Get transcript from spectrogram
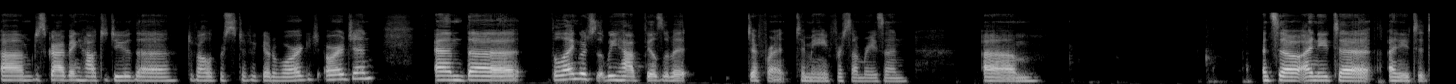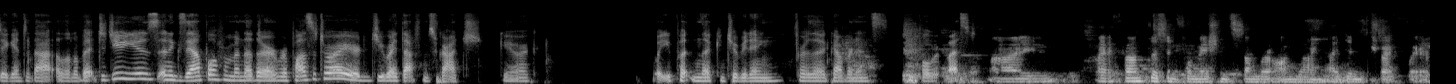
um, describing how to do the developer certificate of orig- origin, and the the language that we have feels a bit different to me for some reason. Um, and so I need to I need to dig into that a little bit. Did you use an example from another repository, or did you write that from scratch, Georg? What you put in the contributing for the governance pull request? I, I found this information somewhere online. I didn't track where.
